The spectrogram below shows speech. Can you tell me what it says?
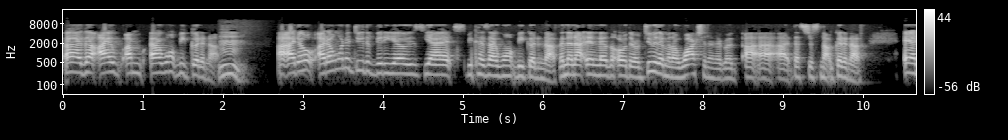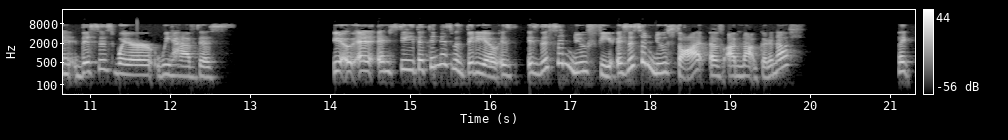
Uh, that I I'm I won't be good enough. Mm. I don't I don't want to do the videos yet because I won't be good enough. And then I, and then or they'll do them and I'll watch it and they go uh, uh, uh, that's just not good enough. And this is where we have this you know and, and see the thing is with video is is this a new fear is this a new thought of i'm not good enough like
